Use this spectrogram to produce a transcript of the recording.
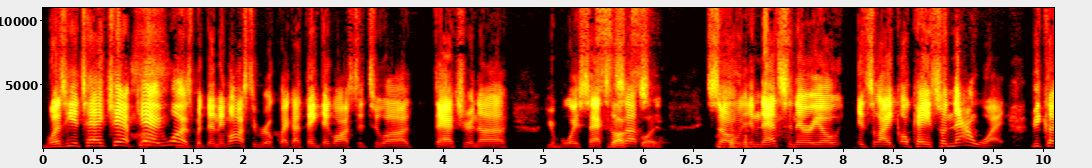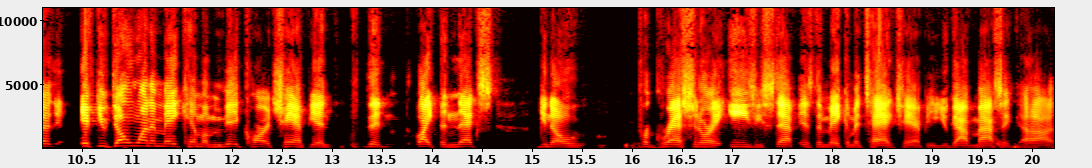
was he a tag champ? Yeah, he was, but then they lost it real quick. I think they lost it to uh Thatcher and uh your boy Saxon Suxley. Suxley. So in that scenario, it's like, okay, so now what? Because if you don't want to make him a mid card champion, then like the next, you know, progression or an easy step is to make him a tag champion. You got Masick uh,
